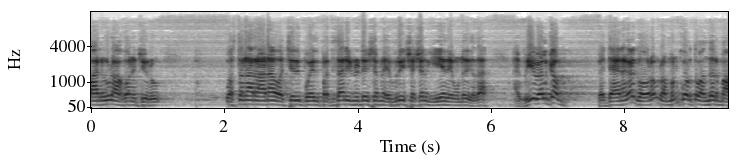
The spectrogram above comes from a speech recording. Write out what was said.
వారిని కూడా ఆహ్వానించారు. వస్తున్నారా రాడా వచ్చేది పోయేది ప్రతిసారి ఇన్విటేషన్ ఎవ్రీ సెషన్కి ఇయ్యేది ఉండదు కదా. అవి వెల్కమ్ పెద్ద ఆయనగా గౌరవం రమ్మని కోరుతాం అందరు మా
